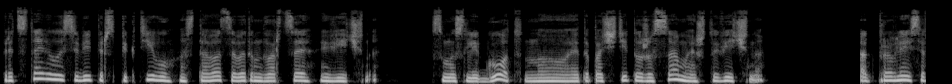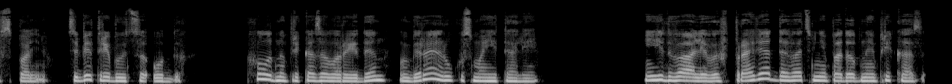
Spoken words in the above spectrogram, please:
Представила себе перспективу оставаться в этом дворце вечно. В смысле год, но это почти то же самое, что вечно. «Отправляйся в спальню. Тебе требуется отдых», — холодно приказала Рейден, убирая руку с моей талии. «Едва ли вы вправе отдавать мне подобные приказы».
